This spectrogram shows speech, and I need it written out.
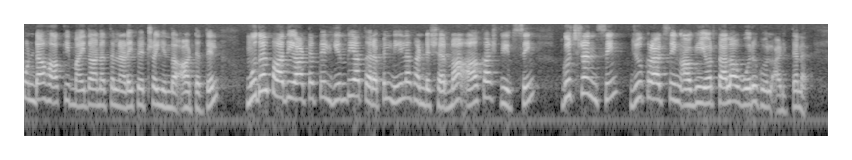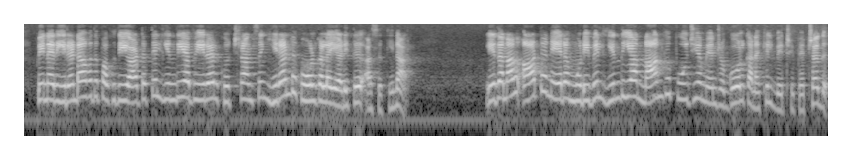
முண்டா ஹாக்கி மைதானத்தில் நடைபெற்ற இந்த ஆட்டத்தில் முதல் பாதி ஆட்டத்தில் இந்தியா தரப்பில் நீலகண்ட சர்மா ஆகாஷ் தீப் சிங் குஜ்ரந்த் சிங் ஜுக்ராஜ் சிங் ஆகியோர் தலா ஒரு கோல் அடித்தனர். பின்னர் இரண்டாவது பகுதி ஆட்டத்தில் இந்திய வீரர் குஜ்ராந்த் சிங் இரண்டு கோல்களை அடித்து அசத்தினார். இதனால் ஆட்ட நேர முடிவில் இந்தியா நான்கு பூஜ்ஜியம் என்ற கோல் கணக்கில் வெற்றி பெற்றது.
